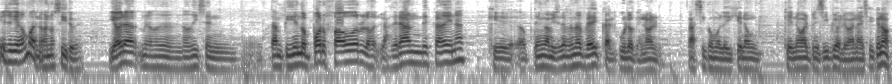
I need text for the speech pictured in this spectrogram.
Y ellos dijeron, bueno, no sirve. Y ahora nos, nos dicen, eh, están pidiendo por favor los- las grandes cadenas que obtengan billetera Santa Fe. Calculo que no, así como le dijeron que no al principio, le van a decir que no.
